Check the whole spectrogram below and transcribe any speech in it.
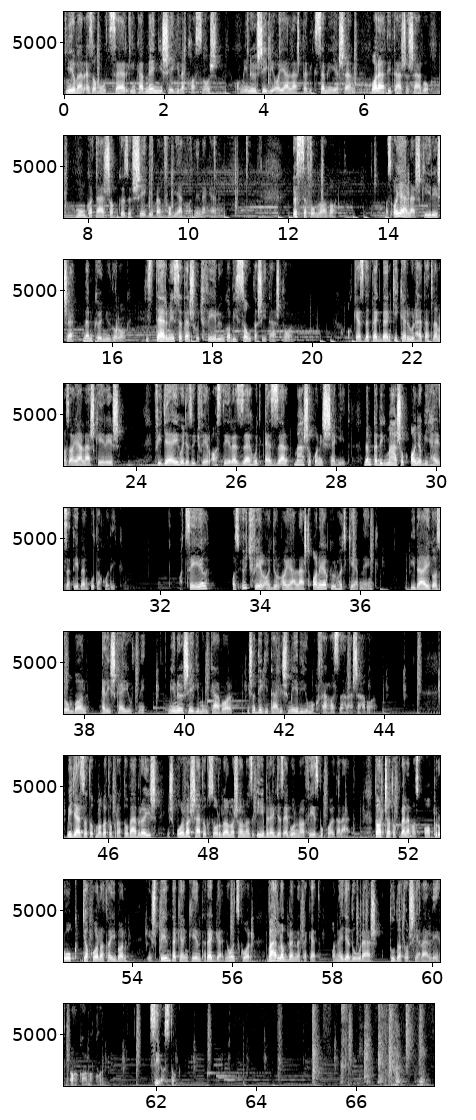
Nyilván ez a módszer inkább mennyiségileg hasznos, a minőségi ajánlást pedig személyesen, baráti társaságok, munkatársak közösségében fogják adni neked. Összefoglalva, az ajánlás kérése nem könnyű dolog, hisz természetes, hogy félünk a visszautasítástól. A kezdetekben kikerülhetetlen az ajánláskérés. Figyelj, hogy az ügyfél azt érezze, hogy ezzel másokon is segít, nem pedig mások anyagi helyzetében kutakodik. A cél, az ügyfél adjon ajánlást anélkül, hogy kérnénk. Idáig azonban el is kell jutni, minőségi munkával és a digitális médiumok felhasználásával. Vigyázzatok magatokra továbbra is, és olvassátok szorgalmasan az Ébredj az Egonnal Facebook oldalát. Tartsatok velem az aprók gyakorlataiban, és péntekenként reggel 8-kor várlak benneteket a negyedórás tudatos jelenlét alkalmakon. Sziasztok! Mm-hmm.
